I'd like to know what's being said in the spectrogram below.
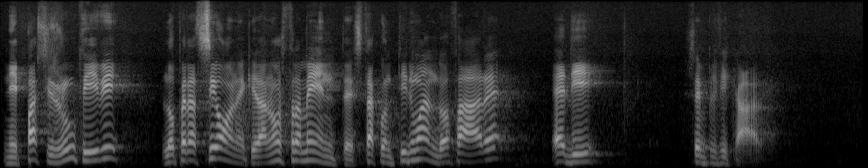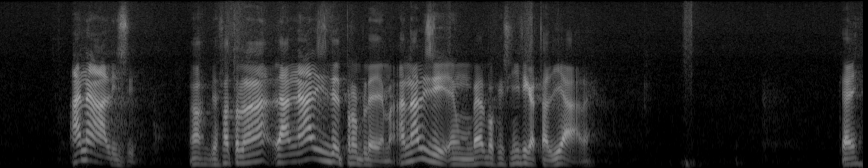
nei passi risolutivi, l'operazione che la nostra mente sta continuando a fare è di semplificare. Analisi. No? Abbiamo fatto l'analisi del problema. Analisi è un verbo che significa tagliare. Okay?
